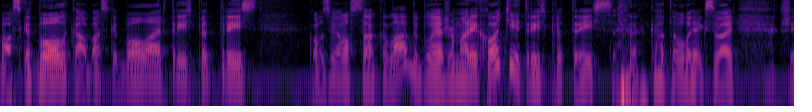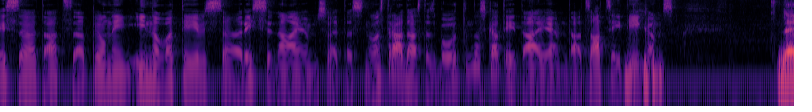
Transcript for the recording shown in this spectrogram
basketbola, kā basketbolā ir 3 pret 3 Kozjāls saka, labi, bliežam arī hoķī 3 pret 3. Kā tev liekas, vai šis tāds pilnīgi inovatīvs risinājums, vai tas nostrādās, tas būtu no skatītājiem tāds acītīkams? Nē,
